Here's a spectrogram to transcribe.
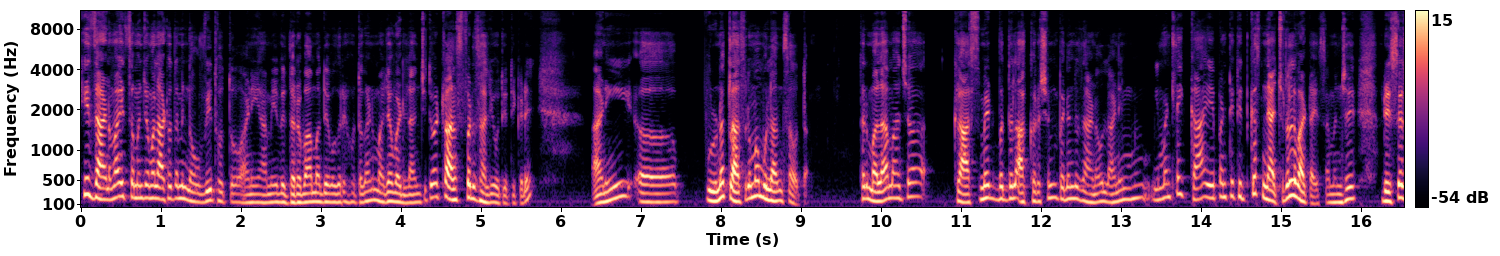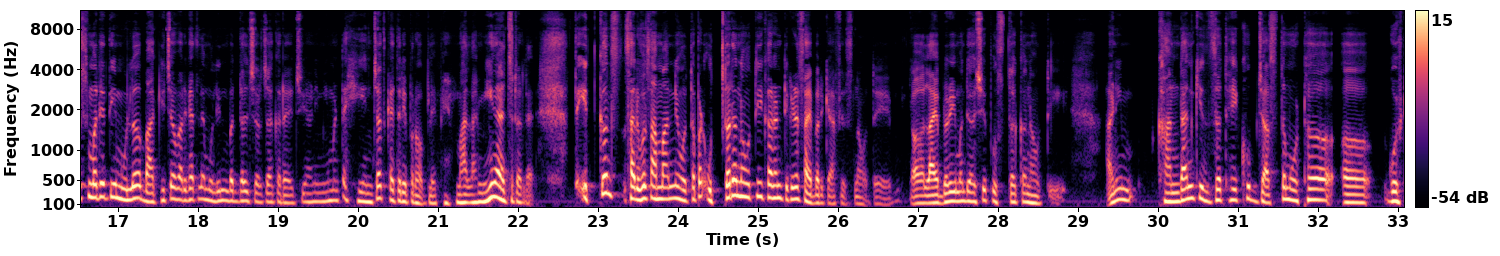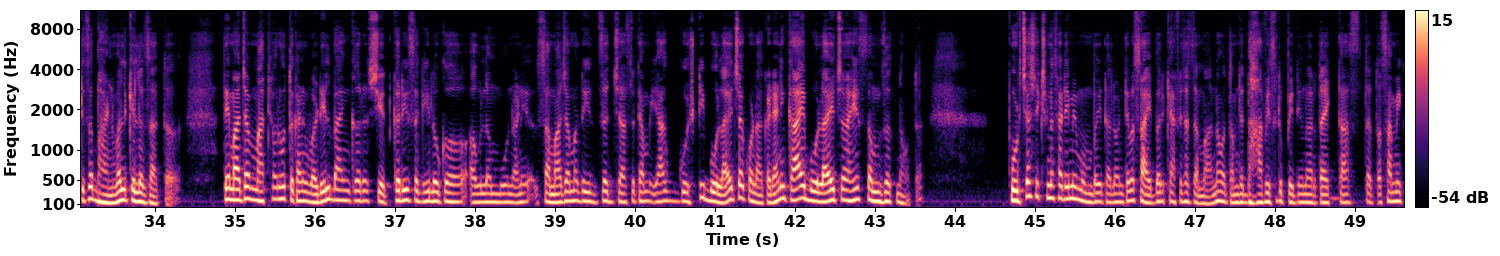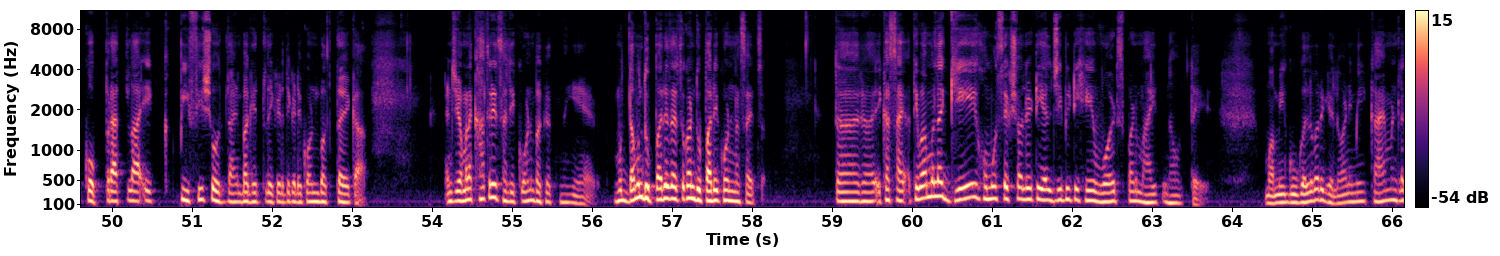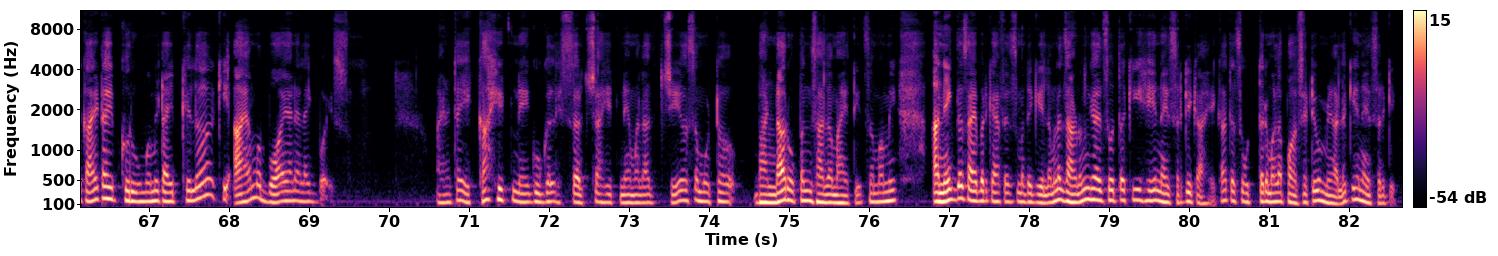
हे जाणवायचं म्हणजे मला आठवतं मी नववीत होतो आणि आम्ही विदर्भामध्ये वगैरे होतो. कारण माझ्या वडिलांची तेव्हा ट्रान्सफर झाली होती तिकडे. आणि पूर्ण क्लासरूम हा मुलांचा होता. तर मला माझ्या क्लासमेटबद्दल आकर्षणपर्यंत जाणवलं आणि मी म्हटलं काय आहे? पण ते तितकंच नॅचरल वाटायचं. म्हणजे रिसर्चमध्ये ती मुलं बाकीच्या वर्गातल्या मुलींबद्दल चर्चा करायची आणि मी म्हटलं ह्यांच्यात काहीतरी प्रॉब्लेम आहे. मला मी नॅचरल आहे. तर इतकं सर्वसामान्य होतं पण उत्तरं नव्हती कारण तिकडे सायबर कॅफेस नव्हते. लायब्ररीमध्ये अशी पुस्तकं नव्हती. आणि खानदान की इज्जत हे खूप जास्त मोठं गोष्टीचं भांडवल केलं जातं. ते माझ्या माथ्यावर होतं कारण वडील बँकर शेतकरी सगळी लोक अवलंबून आणि समाजामध्ये इज्जत जास्त त्यामुळे या गोष्टी बोलायच्या कोणाकडे आणि काय बोलायचं हे समजत नव्हतं. पुढच्या शिक्षणासाठी मी मुंबईत आलो आणि तेव्हा सायबर कॅफेचा जमाना होता. म्हणजे दहा वीस रुपये देऊन अर्धा एक तास तर तसा मी कोपऱ्यातला एक पी सी शोधला आणि बघितलं इकडे तिकडे कोण बघतंय का. आणि जेव्हा मला खात्री झाली कोण बघत नाही आहे मुद्दामून दुपारी जायचो कारण दुपारी कोण नसायचं. तर एका साय तेव्हा मला gay homosexuality L G B T हे वर्ड्स पण माहीत नव्हते. मग मी गुगलवर गेलो आणि मी काय म्हटलं काय टाईप करू? मग मी टाईप केलं की I am a boy and I like boys आणि त्या एका हिटने गुगल सर्चच्या हिटने मला जे असं मोठं भांडार ओपन झालं माहितीचं मग मी अनेकदा सायबर कॅफेसमध्ये गेलं. मला जाणून घ्यायचं होतं की हे नैसर्गिक आहे का? त्याचं उत्तर मला पॉझिटिव्ह मिळालं की हे नैसर्गिक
